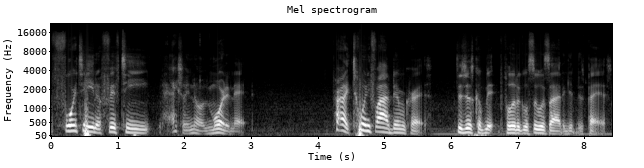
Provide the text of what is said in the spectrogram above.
14 or 15, actually, no, more than that. Probably like 25 Democrats to just commit political suicide to get this passed.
